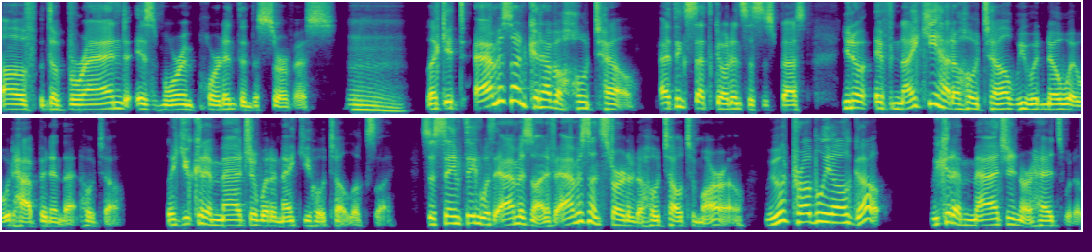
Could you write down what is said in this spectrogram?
of the brand is more important than the service. Mm. Like it Amazon could have a hotel. I think Seth Godin says this best. You know, if Nike had a hotel, we would know what would happen in that hotel. Like you could imagine what a Nike hotel looks like. So same thing with Amazon. If Amazon started a hotel tomorrow, we would probably all go we could imagine in our heads what it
